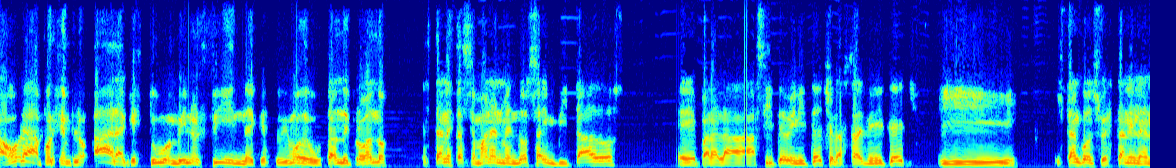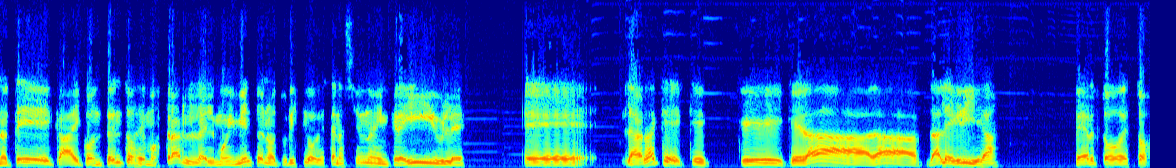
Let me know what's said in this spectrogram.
Ahora, por ejemplo, Ara, que estuvo en Vino el Fin de que estuvimos degustando y probando, están esta semana en Mendoza invitados eh, para la Cite Vinitech o la Site Vinitech y, están con su stand en la enoteca y contentos de mostrar el movimiento enoturístico que están haciendo es increíble. Eh, la verdad que, que, da, da, da, alegría ver todos estos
